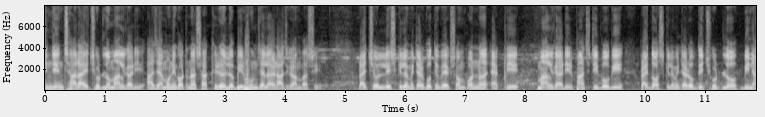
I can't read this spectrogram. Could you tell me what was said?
ইঞ্জিন ছাড়াই ছুটল মালগাড়ি। আজ এমনই ঘটনার সাক্ষী রইল বীরভূম জেলার রাজগ্রামবাসী প্রায় চল্লিশ কিলোমিটার গতিবেগ সম্পন্ন একটি মালগাড়ির পাঁচটি বগি প্রায় দশ কিলোমিটার অবধি ছুটল বিনা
